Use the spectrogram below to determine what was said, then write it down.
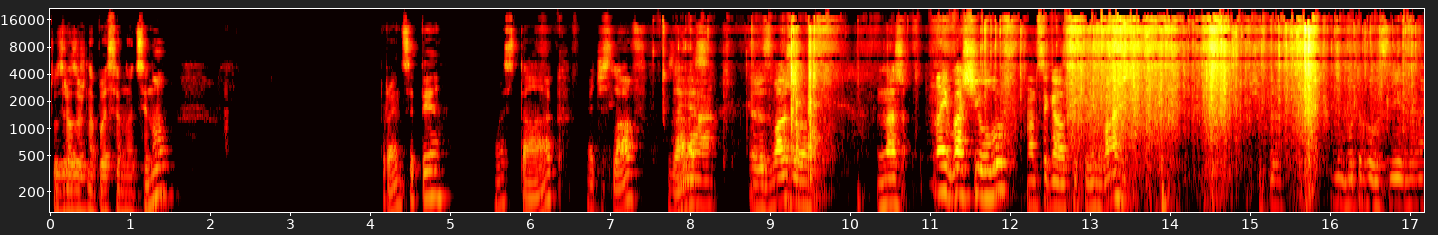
Тут зразу ж написано ціну. В принципі, ось так. В'ячеслав, зараз. Я зважу наш найважчий улов. Нам цікаво, скільки він важить. Щоб не бути голослівними.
